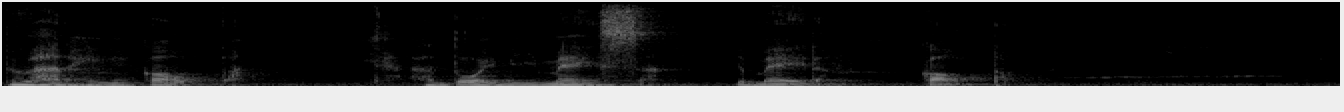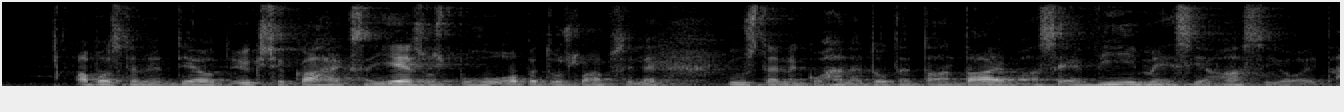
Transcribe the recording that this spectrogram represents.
pyhän hengen kautta hän toimii meissä ja meidän kautta. Apostolien teot 1 ja 8 Jeesus puhuu opetuslapsille just ennen kuin hänet otetaan taivaaseen viimeisiä asioita.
